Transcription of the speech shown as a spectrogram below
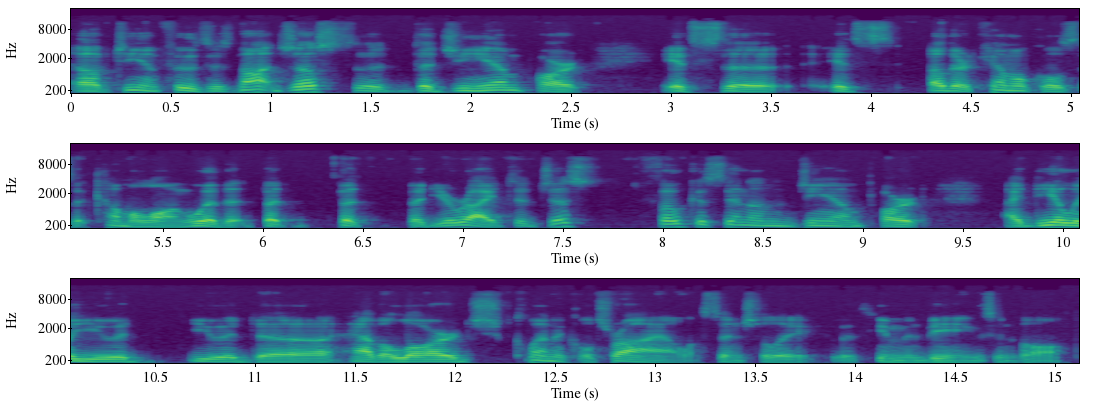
of GM foods is not just the, the GM part; it's the it's other chemicals that come along with it. But but but you're right to just focus in on the GM part, ideally you would you would uh, have a large clinical trial essentially with human beings involved.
